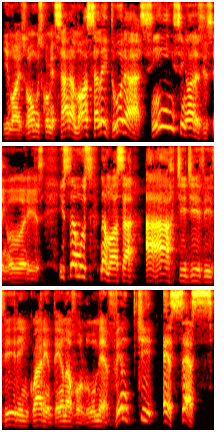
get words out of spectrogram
e nós vamos começar a nossa leitura. Sim, senhoras e senhores, estamos na nossa A Arte de Viver em Quarentena, volume 26.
